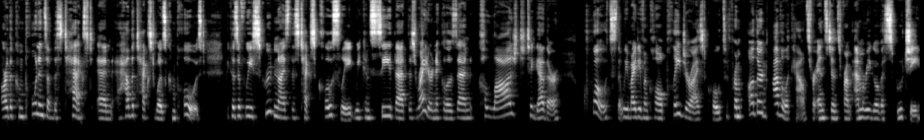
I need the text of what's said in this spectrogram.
are the components of this text and how the text was composed. Because if we scrutinize this text closely, we can see that this writer, Niccolo Zen, collaged together quotes that we might even call plagiarized quotes from other hmm. travel accounts, for instance, from Amerigo Vespucci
